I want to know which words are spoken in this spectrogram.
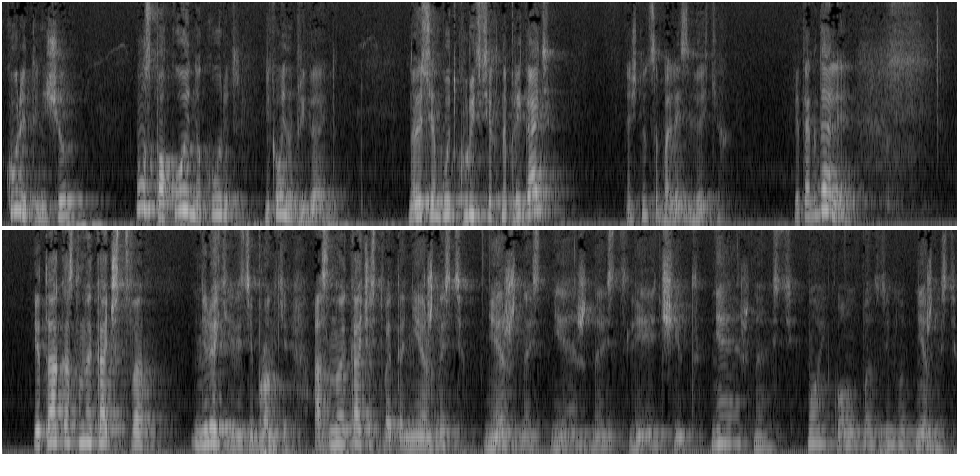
Курит и ничего. Он спокойно курит, никого не напрягает. Но если он будет курить всех напрягать, начнутся болезни легких. И так далее. Итак, основное качество не легкие везде бронхи. Основное качество это нежность. Нежность, нежность лечит, нежность, мой компас земной, нежность.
